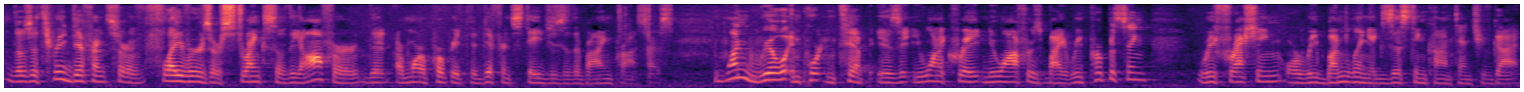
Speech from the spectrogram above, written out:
Those are three different sort of flavors or strengths of the offer that are more appropriate to different stages of the buying process. One real important tip is that you want to create new offers by repurposing refreshing or rebundling existing content you've got.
